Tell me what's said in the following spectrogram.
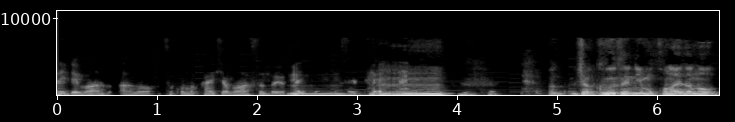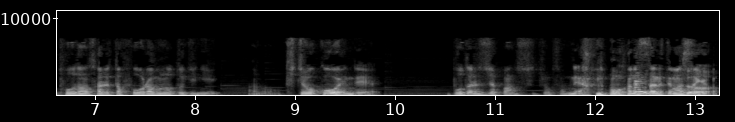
人で回す、あの、そこの会社を回すという体験をさせうて、ーん。じゃあ偶然にもこの間の登壇されたフォーラムの時に、あの、基調講演で、ボーダレスジャパン社長さんね、あの、お話しされてましたけど、そう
